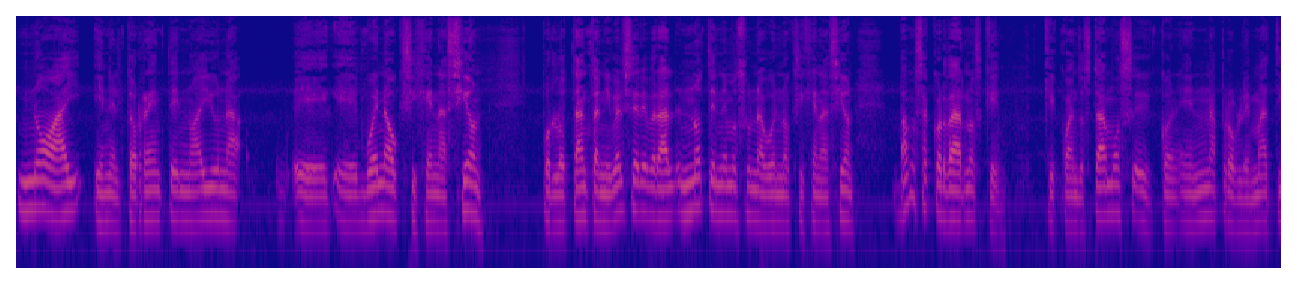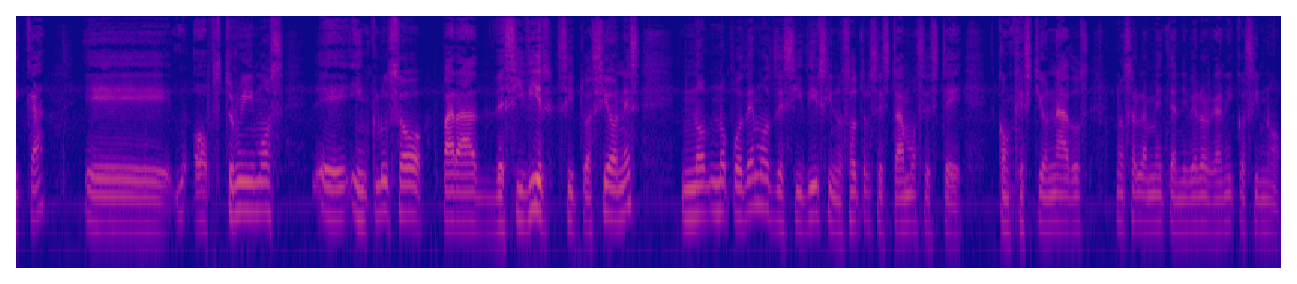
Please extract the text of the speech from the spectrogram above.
no hay en el torrente, no hay una eh, eh, buena oxigenación. Por lo tanto, a nivel cerebral no tenemos una buena oxigenación. Vamos a acordarnos que, que cuando estamos eh, en una problemática, obstruimos incluso para decidir situaciones. No, no podemos decidir si nosotros estamos este, congestionados, no solamente a nivel orgánico, sino,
